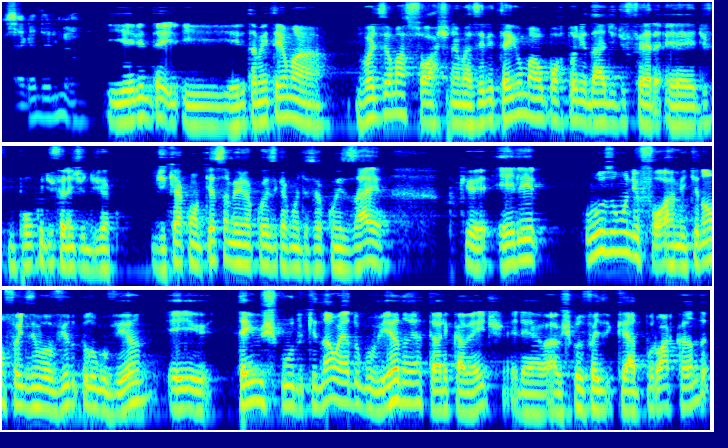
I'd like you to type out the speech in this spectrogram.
Segue a dele mesmo. E ele, e ele também tem uma. Não vou dizer uma sorte, né? Mas ele tem uma oportunidade difer é, de, um pouco diferente de, de que aconteça a mesma coisa que aconteceu com Isaiah, porque ele usa um uniforme que não foi desenvolvido pelo governo, ele tem o um escudo que não é do governo, né, teoricamente. Ele é, o escudo foi criado por Wakanda.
